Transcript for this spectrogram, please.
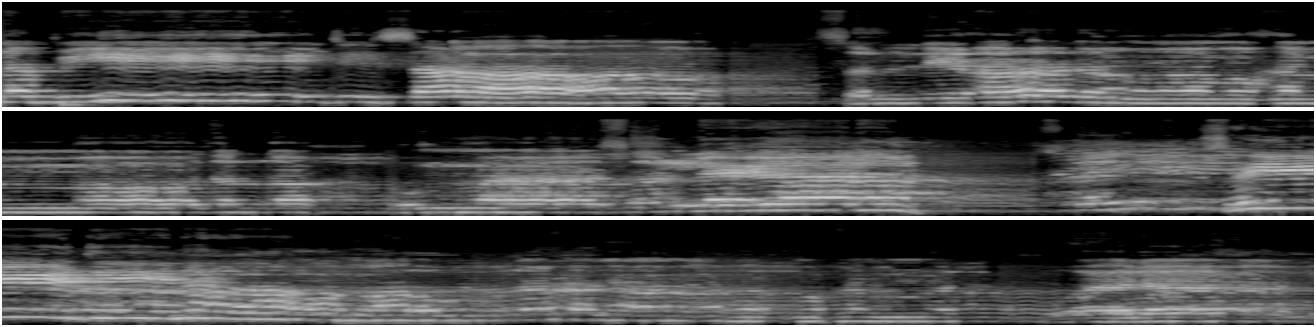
নবীজি সারা صل على محمد اللهم صل على سيدنا مولانا محمد وعلى آل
